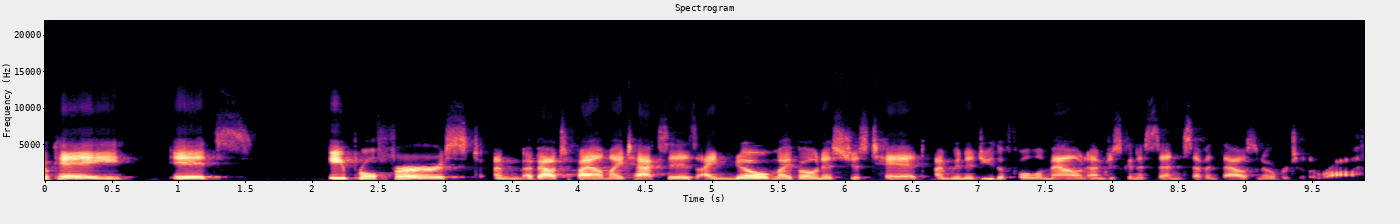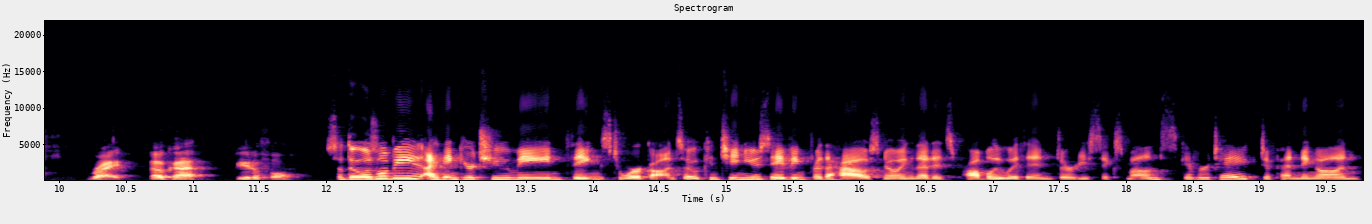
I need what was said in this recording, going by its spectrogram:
okay, it's April 1st. I'm about to file my taxes. I know my bonus just hit. I'm going to do the full amount. I'm just going to send 7,000 over to the Roth. Right. Okay. Beautiful. So those will be, I think, your two main things to work on. So continue saving for the house, knowing that it's probably within 36 months, give or take, depending on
